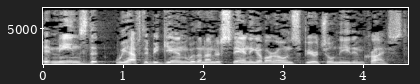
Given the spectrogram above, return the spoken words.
It means that we have to begin with an understanding of our own spiritual need in Christ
